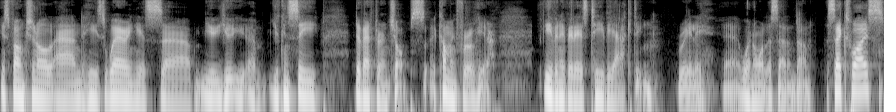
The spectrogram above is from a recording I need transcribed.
is functional and he's wearing his you you you, um, you can see the veteran chops coming through here even if it is tv acting really uh, when all is said and done. Sex wise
